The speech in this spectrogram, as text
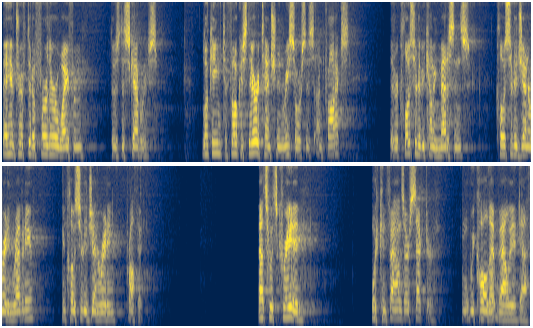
they have drifted further away from those discoveries, looking to focus their attention and resources on products that are closer to becoming medicines, closer to generating revenue, and closer to generating profit. That's what's created what confounds our sector, what we call that valley of death.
